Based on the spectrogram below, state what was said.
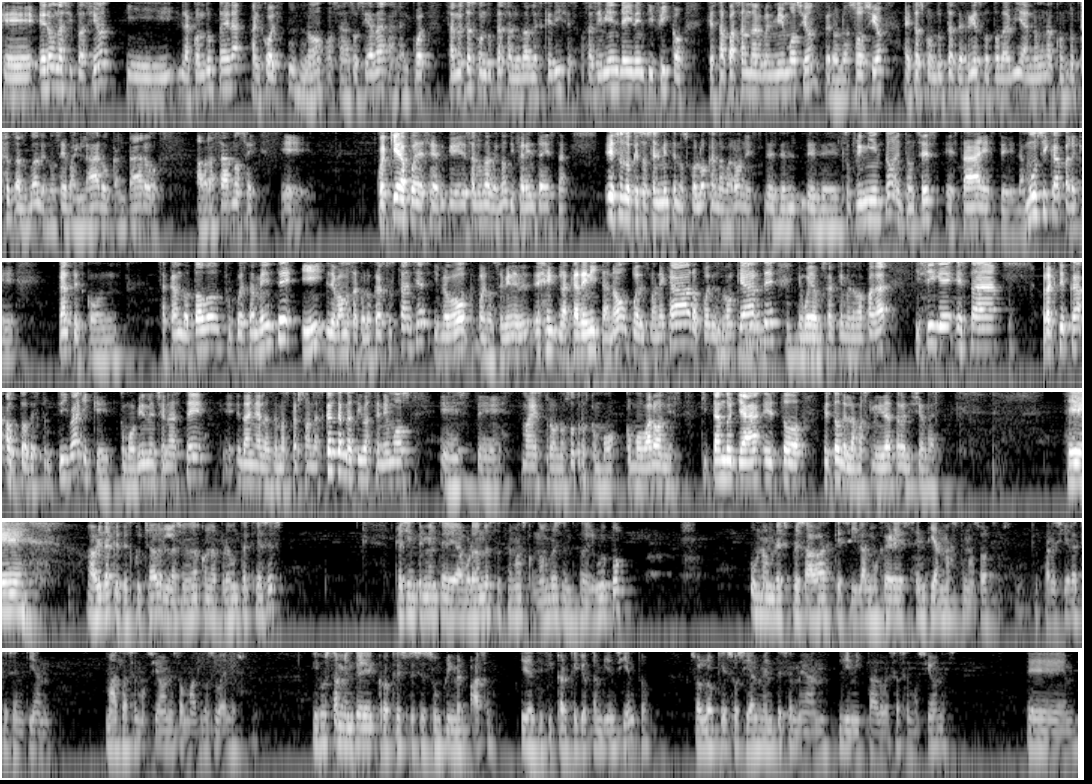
que era una situación y la conducta era alcohol, uh -huh. ¿no? O sea, asociada al alcohol. O sea, no estas conductas saludables que dices. O sea, si bien ya identifico que está pasando algo en mi emoción, pero lo asocio a estas conductas de riesgo todavía, no una conducta saludable, no sé, bailar o cantar o abrazar, no sé. Eh, cualquiera puede ser saludable, ¿no? Diferente a esta. eso es lo que socialmente nos colocan a varones desde el, desde el sufrimiento. Entonces está este, la música para que cantes con sacando todo supuestamente y le vamos a colocar sustancias y luego, bueno, se viene la cadenita, ¿no? Puedes manejar o puedes bronquearte y voy a buscar quién me lo va a pagar. Y sigue esta práctica autodestructiva y que, como bien mencionaste, eh, daña a las demás personas. ¿Qué alternativas tenemos, este maestro, nosotros como, como varones, quitando ya esto, esto de la masculinidad tradicional? Eh, ahorita que te escuchaba relacionado con la pregunta que haces, recientemente abordando estos temas con hombres dentro del grupo, un hombre expresaba que si las mujeres sentían más que nosotros, que pareciera que sentían más las emociones o más los duelos. Y justamente creo que ese es un primer paso, identificar que yo también siento, solo que socialmente se me han limitado esas emociones. Eh,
